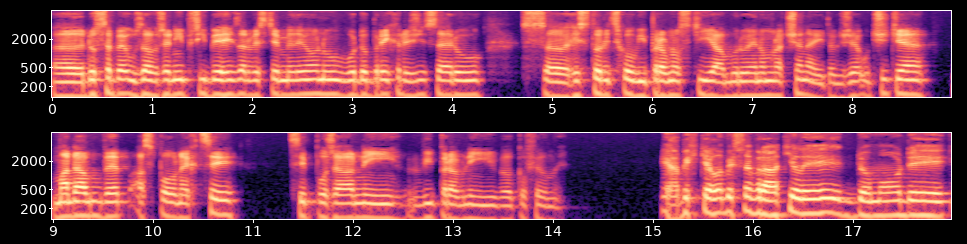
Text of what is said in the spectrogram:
uh, do sebe uzavřený příběhy za 200 milionů od dobrých režisérů s historickou výpravností a budu jenom nadšený. Takže určitě Madame Web a spol nechci, chci pořádný výpravný velkofilmy. Já bych chtěl, aby se vrátili do módy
